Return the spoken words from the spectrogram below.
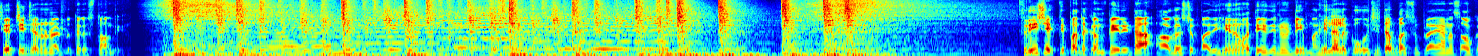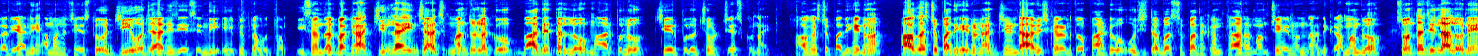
చర్చించనున్నట్లు తెలుస్తోంది. స్త్రీ శక్తి పథకం పేరిట ఆగస్టు పదిహేనవ తేదీ నుండి మహిళలకు ఉచిత బస్సు ప్రయాణ సౌకర్యాన్ని అమలు చేస్తూ జీవో జారీ చేసింది ఏపీ ప్రభుత్వం. ఈ సందర్భంగా జిల్లా ఇన్ఛార్జ్ మంత్రులకు బాధ్యతల్లో మార్పులు చేర్పులు చోటు చేసుకున్నాయి. ఆగస్టు పదిహేను ఆగస్టు పదిహేనున జెండా ఆవిష్కరణతో పాటు ఉచిత బస్సు పథకం ప్రారంభం చేయనున్న క్రమంలో సొంత జిల్లాలోనే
